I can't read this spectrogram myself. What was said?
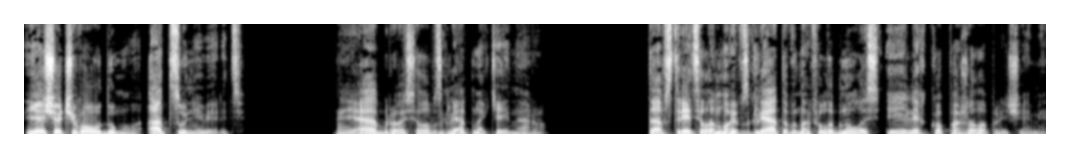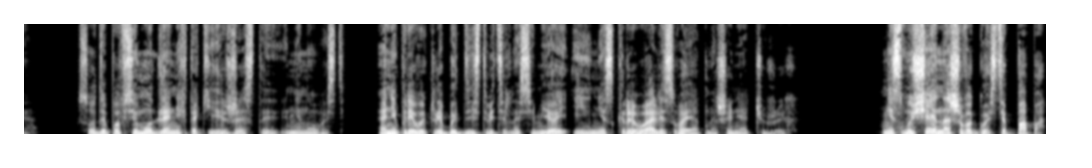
«Еще чего удумала, отцу не верить». Я бросил взгляд на Кейнару. Та встретила мой взгляд, вновь улыбнулась и легко пожала плечами. Судя по всему, для них такие жесты — не новость. Они привыкли быть действительно семьей и не скрывали свои отношения от чужих. «Не смущай нашего гостя, папа!»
